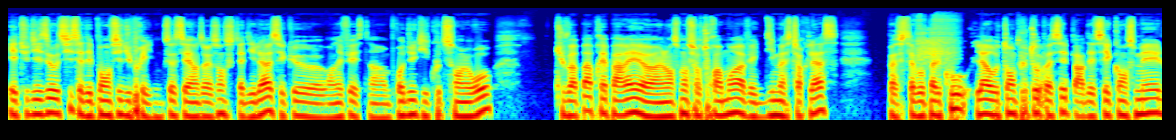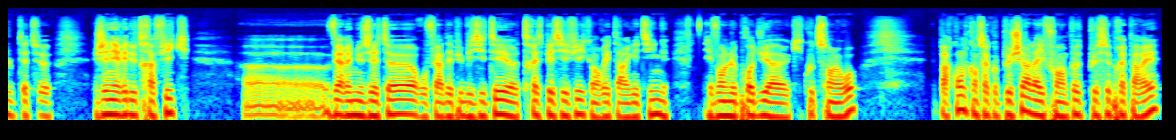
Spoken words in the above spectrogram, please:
Et tu disais aussi, ça dépend aussi du prix. Donc ça c'est intéressant ce que tu as dit là, c'est que en effet c'est un produit qui coûte 100 euros, tu vas pas préparer euh, un lancement sur trois mois avec 10 masterclass parce que ça vaut pas le coup. Là autant plutôt passer par des séquences mail ou peut-être euh, générer du trafic euh, vers une newsletter ou faire des publicités très spécifiques en retargeting et vendre le produit à, qui coûte 100 euros. Par contre, quand ça coûte plus cher, là, il faut un peu plus se préparer.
